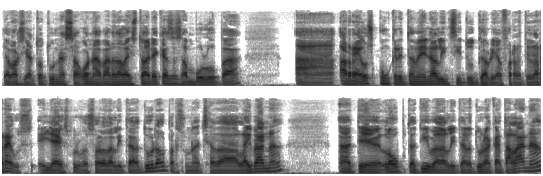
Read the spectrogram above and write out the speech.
Llavors hi ha tota una segona part de la història que es desenvolupa a, a Reus, concretament a l'Institut Gabriel Ferreter de Reus. Ella és professora de literatura, el personatge de la Ivana, eh, té l'optativa de literatura catalana,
